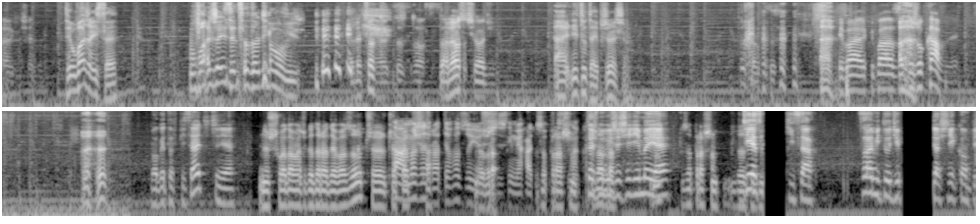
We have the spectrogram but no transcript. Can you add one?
Ale. Ty uważaj se. Uważaj se, co do mnie mówisz. Ale co? Ale o co ci chodzi? A, nie tutaj, przepraszam. Chyba, chyba za dużo kawy. Mogę to wpisać, czy nie? Już ładować go do radiowozu, czy czekać? Tak, może radiowozu już Dobra. z nim jechać. Zapraszam. Ktoś Dobra. mówi, że się nie myje. Zapraszam do Gdzie jest kisa? Co mi tu się nie kąpię?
